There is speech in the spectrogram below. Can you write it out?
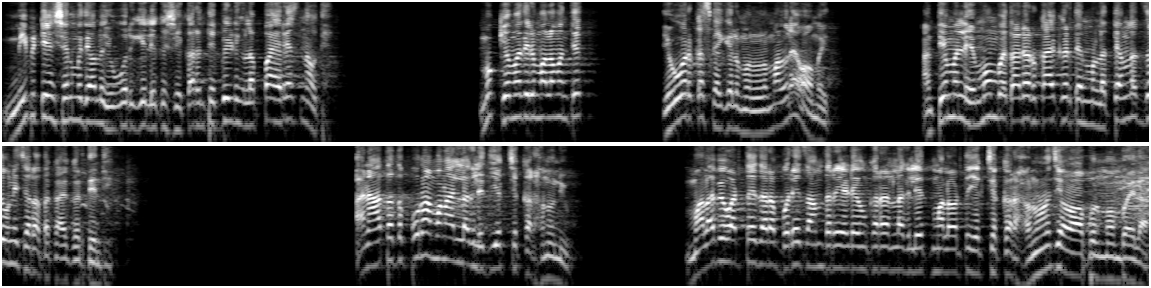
मी बी टेन्शनमध्ये आलो हे वर गेले कसे? कारण त्या बिल्डिंगला पायऱ्याच नव्हत्या. मुख्यमंत्री मला म्हणतात हे वर कसं काय केलं म्हणलं मला नाही व्हा माहीत. आणि ते म्हणले मुंबईत आल्यावर काय करते? म्हणलं त्यांनाच जाऊन विचार आता काय करते ती. आणि आता तर पुन्हा म्हणायला लागलेत एक चक्कर हाणून येऊ. मला बी वाटतंय जरा बरेच आमदार येऊन करायला लागलेत. मला वाटतं एक चक्कर हाणूनच यावं आपण मुंबईला.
